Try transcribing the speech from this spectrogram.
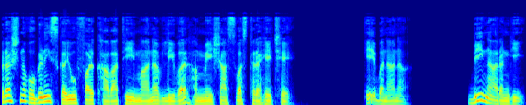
પ્રશ્ન ઓગણીસ, કયું ફળ ખાવાથી માનવ લીવર હંમેશા સ્વસ્થ રહે છે? એ બનાના. બી નારંગી.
